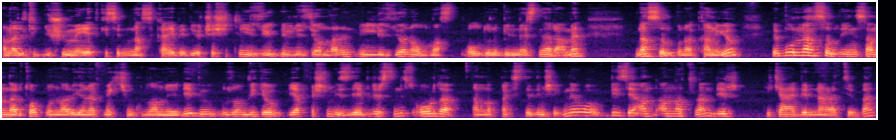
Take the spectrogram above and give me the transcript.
analitik düşünme yetkisini nasıl kaybediyor, çeşitli illüzyonların illüzyon olmaz, olduğunu bilmesine rağmen nasıl buna kanıyor ve bu nasıl insanları, toplumları yönetmek için kullanılıyor diye bir uzun video yapmıştım izleyebilirsiniz. Orada anlatmak istediğim şekilde o bize an, anlatılan bir hikaye, bir narratif var.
